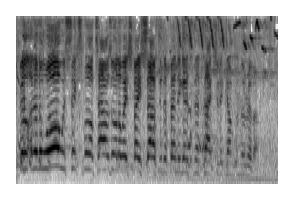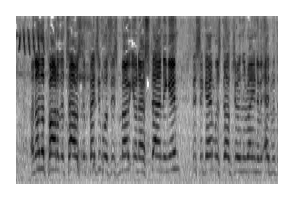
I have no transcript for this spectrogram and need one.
He built another wall with six small towers, all of which face south to defend against an attack should it come from the river. Another part of the tower's defensive was this moat you're now standing in. This again was dug during the reign of Edward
